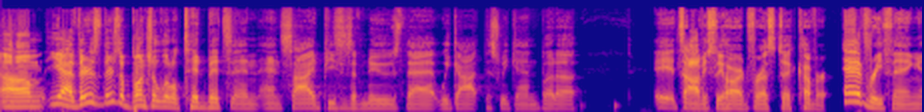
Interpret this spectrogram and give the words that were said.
Um, yeah, there's there's a bunch of little tidbits and and side pieces of news that we got this weekend, but uh, it's obviously hard for us to cover everything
